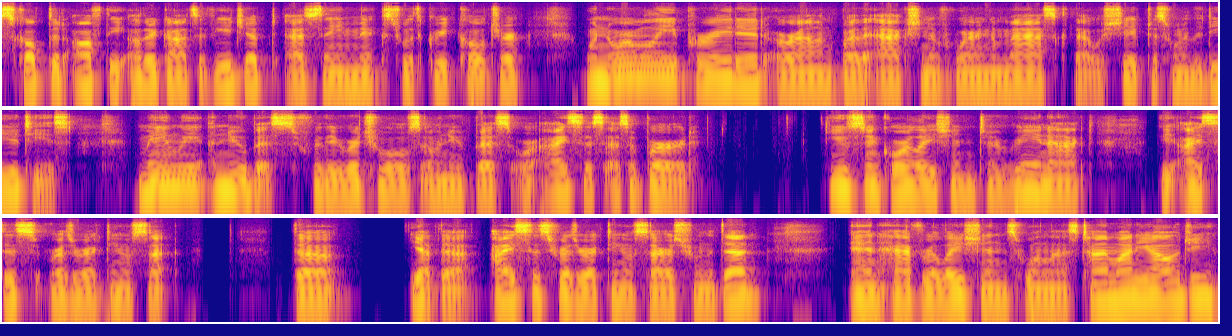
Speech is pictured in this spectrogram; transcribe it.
sculpted off the other gods of Egypt as they mixed with Greek culture, were normally paraded around by the action of wearing a mask that was shaped as one of the deities, mainly Anubis for the rituals of Anubis or Isis as a bird, used in correlation to reenact the Isis resurrecting Osiris, the yeah, the Isis resurrecting Osiris from the dead, and have relations one last time ideology,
